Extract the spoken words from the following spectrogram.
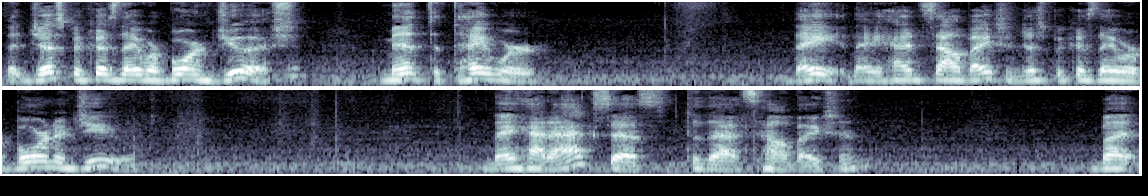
that just because they were born Jewish meant that they were they they had salvation just because they were born a Jew. They had access to that salvation, but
